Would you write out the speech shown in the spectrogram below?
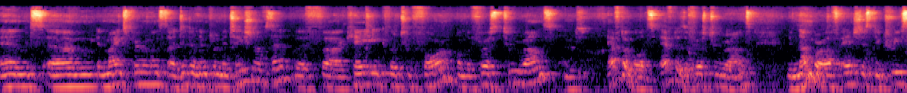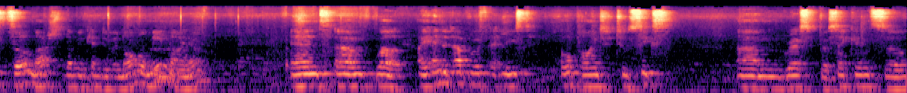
And um, in my experiments, I did an implementation of that with uh, k equal to 4 on the first two rounds. And afterwards, after the first two rounds, the number of edges decreased so much that we can do a normal mean miner. And um, well, I ended up with at least 0.26 um, graphs per second, so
